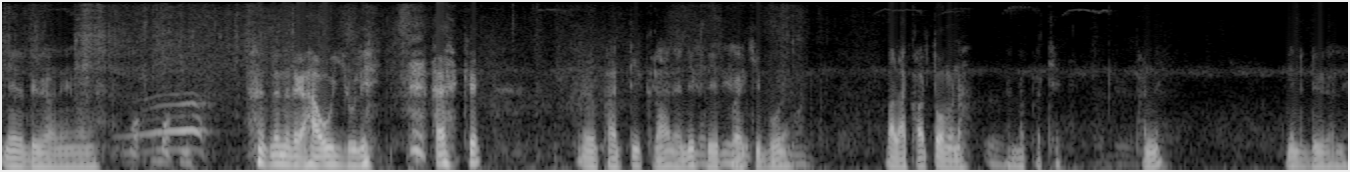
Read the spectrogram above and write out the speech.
Nên là đưa lên rồi nên là hao u ừ, đi. Cái đi kra này, đi khi bữa khi bữa bà là khó tổ mà nó. Nó bắt thế phần này nên là đưa ra lên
